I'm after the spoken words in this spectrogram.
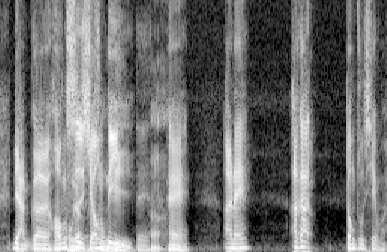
两个洪氏兄弟，对，哎，啊呢，啊个东珠线嘛，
